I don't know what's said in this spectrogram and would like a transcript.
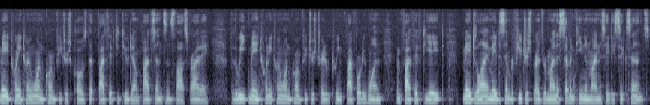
May 2021 corn futures closed at 552, down 5 cents since last Friday. For the week, May 2021 corn futures traded between 541 and 558. May, July, and May, December future spreads were minus 17 and minus 86 cents.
